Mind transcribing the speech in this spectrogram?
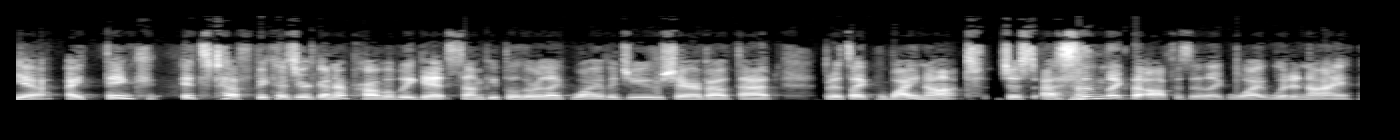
yeah, I think it's tough because you're going to probably get some people who are like, why would you share about that? But it's like, why not? Just ask them like the opposite. Like, why wouldn't I?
